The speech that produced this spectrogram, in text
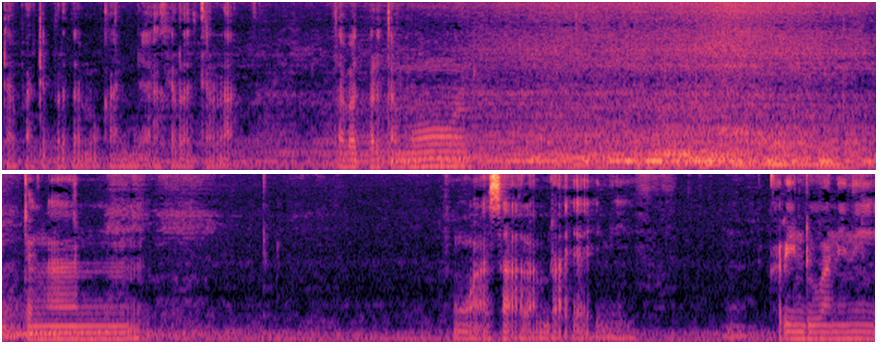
dapat dipertemukan di akhirat kelak. Dapat bertemu dengan penguasa alam raya ini kerinduan ini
